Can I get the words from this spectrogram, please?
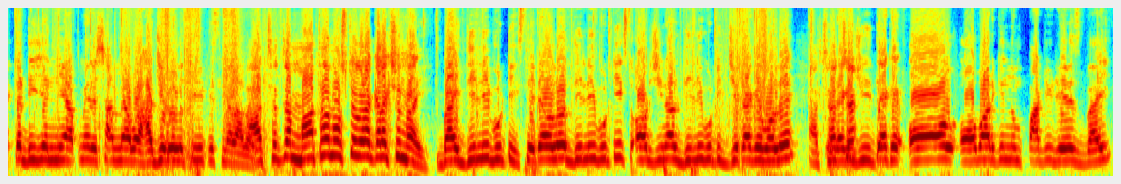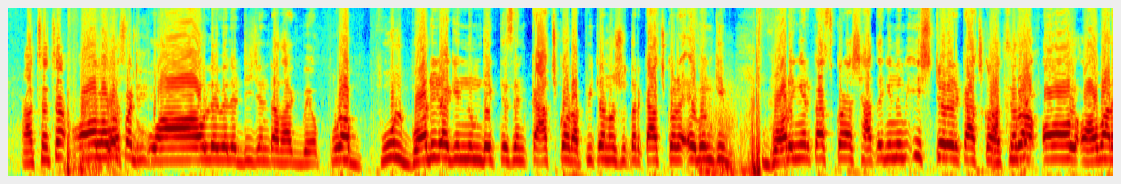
একটা ডিজাইন নিয়ে আপনাদের সামনে আবার হাজির হলো থ্রি পিস মেলা ভাই। আচ্ছা আচ্ছা মাথা নষ্ট করা কালেকশন ভাই? বাই দিল্লি বুটিক্স এটা হলো Delhi boutiques original Delhi boutique যেটাকে বলে। আচ্ছা, আচ্ছা। যদি দেখে অল ওভার কিন্তু পার্টি ড্রেস ভাই। আচ্ছা আচ্ছা অল ওভার পার্টি ওয়াও লেভেলের ডিজাইনটা থাকবে। পুরো ফুল বডিটা কিন্তু দেখতেছেন কাজ করা পিটানো সুতার কাজ করা এবং কি বোরিং এর কাজ করা সাথে কিন্তু স্টোরের কাজ করা আচ্ছা, পুরো অল ওভার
